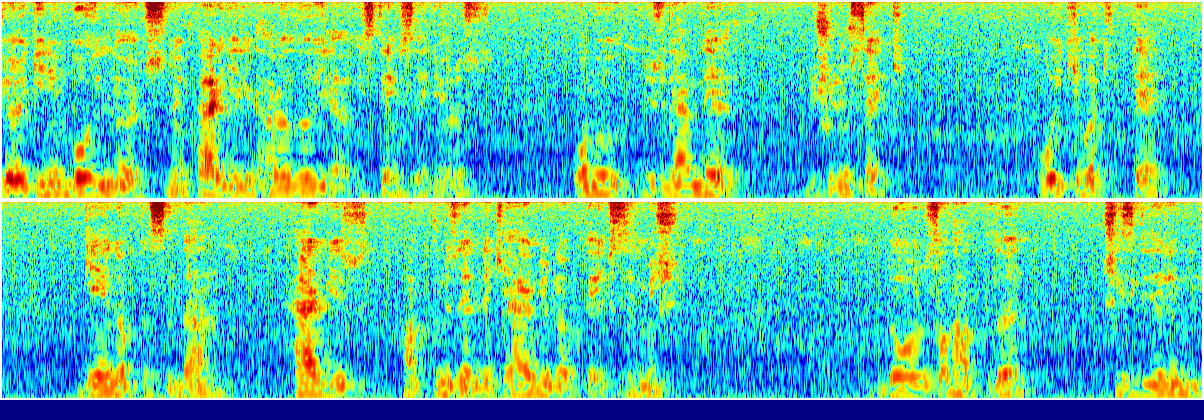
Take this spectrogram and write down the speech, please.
gölgenin boyunun ölçüsünü pergelin aralığıyla biz temsil ediyoruz. Onu düzlemde düşünürsek o iki vakitte G noktasından her bir hattın üzerindeki her bir noktaya çizilmiş doğrusal hatlı çizgilerin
